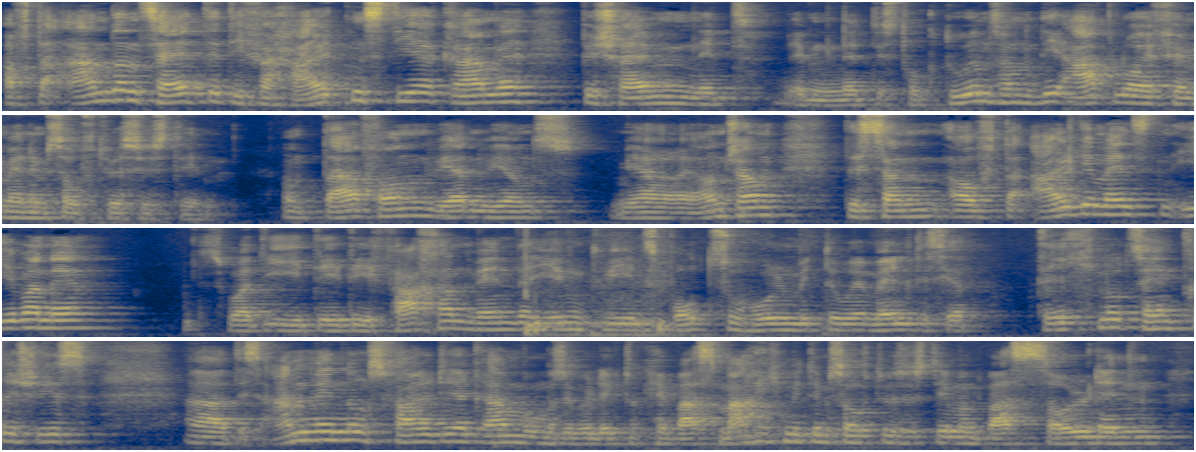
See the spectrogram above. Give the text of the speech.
auf der anderen Seite die Verhaltensdiagramme beschreiben nicht, eben nicht die Strukturen, sondern die Abläufe in meinem Softwaresystem. Und davon werden wir uns mehrere anschauen. Das sind auf der allgemeinsten Ebene, das war die Idee, die Fachanwender irgendwie ins Boot zu holen mit der UML, die sehr technozentrisch ist. Äh, das Anwendungsfalldiagramm, wo man sich überlegt, okay, was mache ich mit dem Softwaresystem und was soll denn,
